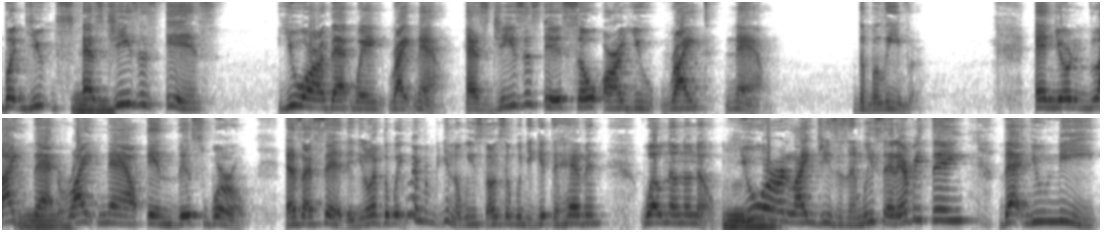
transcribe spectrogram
But you, mm-hmm. as Jesus is, you are that way right now. As Jesus is, so are you right now, the believer. And you're like mm-hmm. that right now in this world. As I said, you don't have to wait. Remember, you know, we always said when you get to heaven. Well, no, no, no. Mm-hmm. You are like Jesus. And we said everything that you need,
